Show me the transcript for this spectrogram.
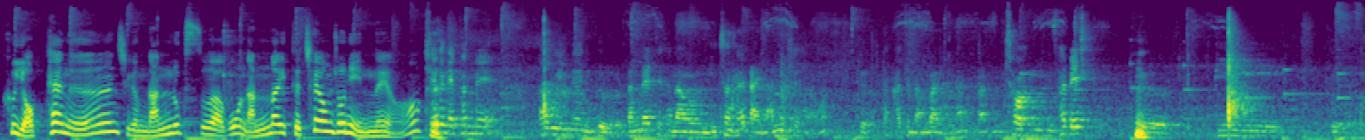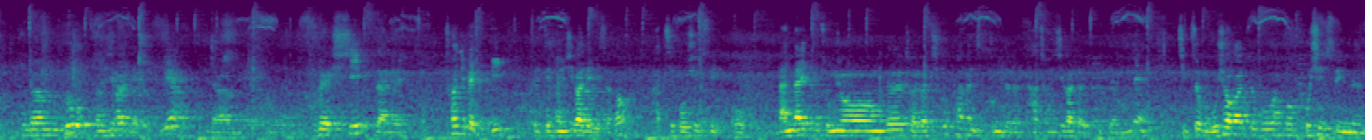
그 옆에는 지금 난룩스하고 난라이트 체험존이 있네요. 최근에 판매하고 있는 그 람라이트에서 나온 2,400 아니 남룩스에서 나온 그 같은 난방이나 2,400 그 비, 그 조명도 전시가 되어 있고요. 그다음에 900C, 그다음에 1200B 그렇게 전시가 되어 있어서 같이 보실 수 있고 난라이트 조명들 저희가 취급하는 제품들은 다 전시가 되어 있기 때문에 직접 오셔가지고 한번 보실 수 있는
